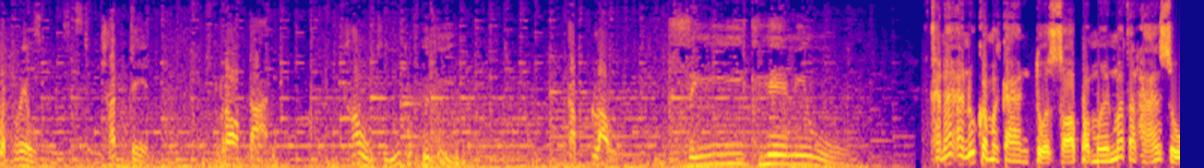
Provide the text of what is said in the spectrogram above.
วดเร็ว ชัดเจน รอบด้าน เข้าถึงทุกพื้นที่ กับเราซีเคนิวคณะอนุกรรมการตรวจสอบประเมินมาตรฐานสู่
